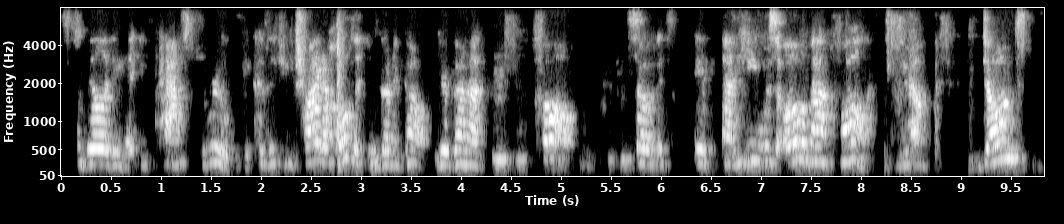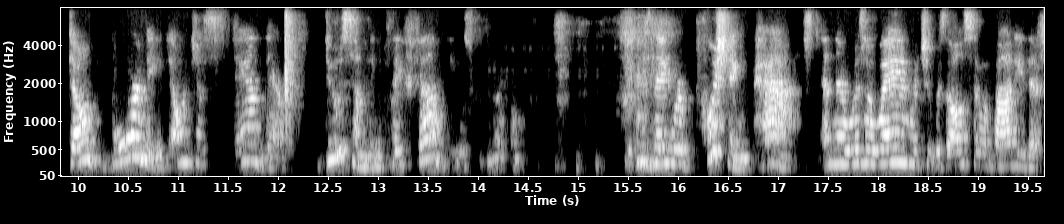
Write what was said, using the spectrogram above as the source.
stability that you pass through. Because if you try to hold it, you're going to go, you're going to mm-hmm. fall. So it's, it, and he was all about falling, you know, don't, don't bore me. Don't just stand there. Do something. If they fell, he was because they were pushing past. And there was a way in which it was also a body that,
